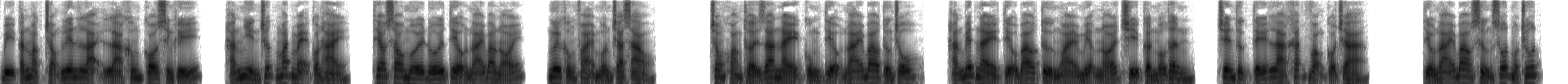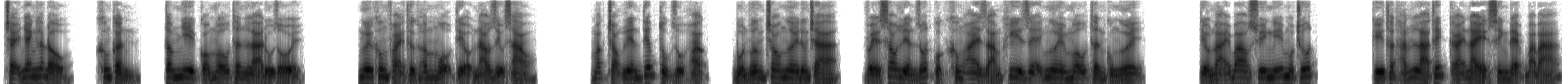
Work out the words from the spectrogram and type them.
Bị cắn mặc trọng liên lại là không có sinh khí, hắn nhìn trước mắt mẹ con hai, theo sau mới đối tiểu nãi bao nói, ngươi không phải muốn cha sao. Trong khoảng thời gian này cùng tiểu nãi bao tướng chỗ, hắn biết này tiểu bao tử ngoài miệng nói chỉ cần mẫu thân, trên thực tế là khát vọng có cha. Tiểu nãi bao sửng sốt một chút, chạy nhanh lắc đầu, không cần, tâm nhi có mẫu thân là đủ rồi. Ngươi không phải thực hâm mộ tiểu não dịu sao. Mặc trọng liên tiếp tục dụ hoặc, bổn vương cho ngươi đương trà, về sau liền rốt cuộc không ai dám khi dễ ngươi mẫu thân cùng ngươi. Tiểu nãi bao suy nghĩ một chút. Kỳ thật hắn là thích cái này xinh đẹp bà bá.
